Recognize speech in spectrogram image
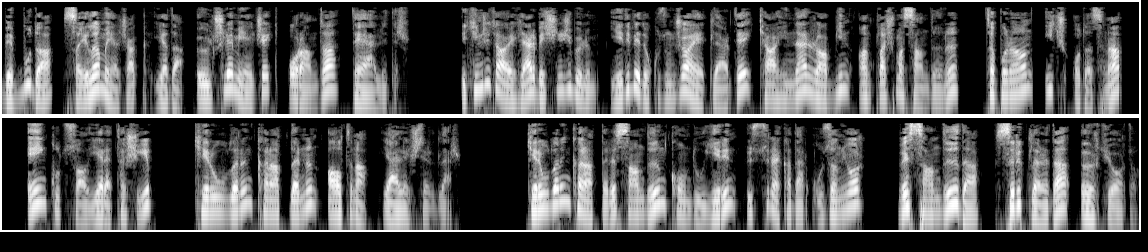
Ve bu da sayılamayacak ya da ölçülemeyecek oranda değerlidir. İkinci tarihler 5. bölüm 7 ve 9. ayetlerde kahinler Rabbin antlaşma sandığını tapınağın iç odasına en kutsal yere taşıyıp keruvların kanatlarının altına yerleştirdiler. Keruvların kanatları sandığın konduğu yerin üstüne kadar uzanıyor ve sandığı da sırıkları da örtüyordu.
